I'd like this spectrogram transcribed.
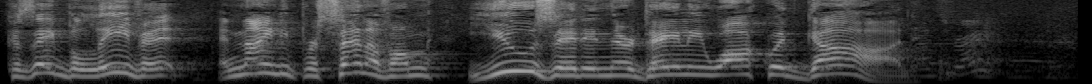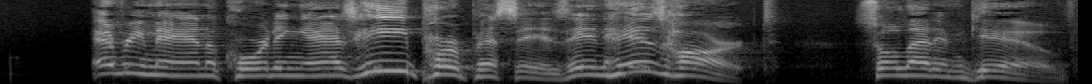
Because they believe it and 90% of them use it in their daily walk with God every man according as he purposes in his heart so let him give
